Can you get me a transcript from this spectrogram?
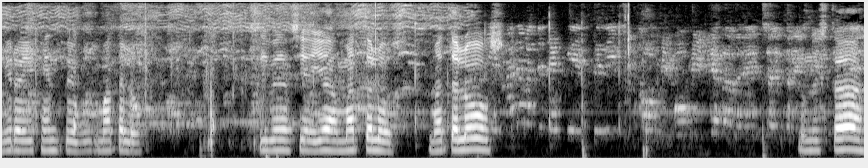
mira, hay gente, pues mátalo. Si ves hacia allá, mátalos, mátalos. ¿Dónde está?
